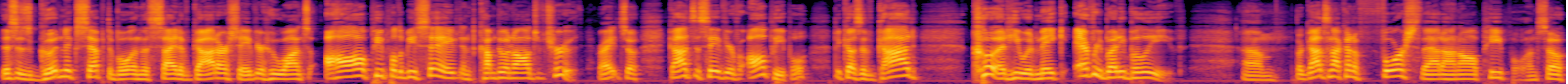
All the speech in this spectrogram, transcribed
This is good and acceptable in the sight of God our Savior, who wants all people to be saved and come to a knowledge of truth. Right? So God's the Savior of all people because if God could, he would make everybody believe. Um, but God's not going to force that on all people. And so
